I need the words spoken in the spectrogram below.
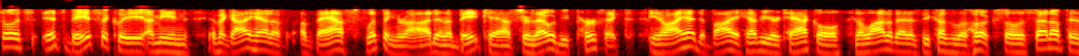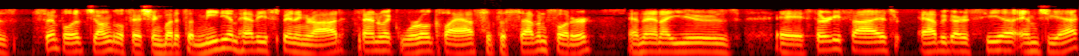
so it's it's basically, I mean, if a guy had a, a bass flipping rod and a bait caster, that would be perfect. You know, I had to buy a heavier tackle, and a lot of that is because of the hook. So the setup is simple. It's jungle fishing, but it's a medium heavy spinning rod, Fenwick World Class. It's a seven footer, and then I use a 30 size Abu Garcia MGX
